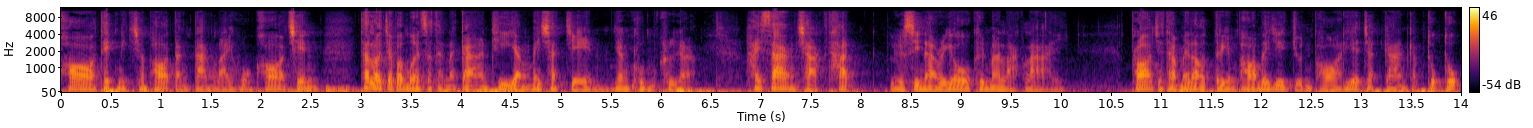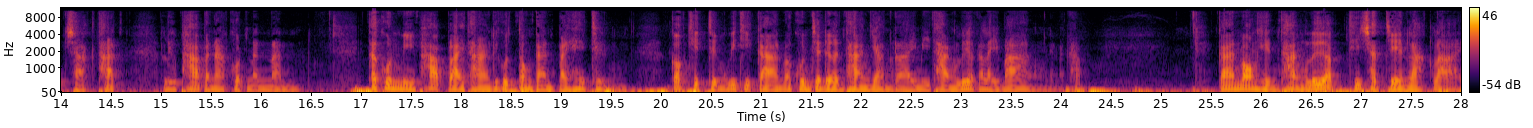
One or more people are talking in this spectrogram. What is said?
ข้อเทคนิคเฉพาะต่างๆ หลายหัวข้อ เช่น ถ้าเราจะประเมินสถานการณ์ที่ยังไม่ชัดเจน ยังคลุมเครือ ให้สร้างฉากทัดหรือซีนารีโอขึ้นมาหลากหลาย เพราะจะทำให้เราเตรียมพร้อมและยืดหยุ่นพอที่จะจัดการกับทุกๆ ฉากทัดหรือภาพอนาคตนั้นๆ ถ้าคุณมีภาพปลายทางที่คุณต้องการไปให้ถึง ก็คิดถึงวิธีการว่าคุณจะเดินทางอย่างไรมีทางเลือกอะไรบ้าง การมองเห็นทางเลือกที่ชัดเจนหลากหลาย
